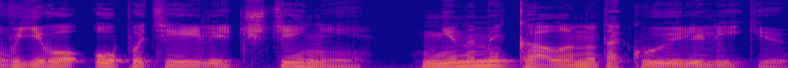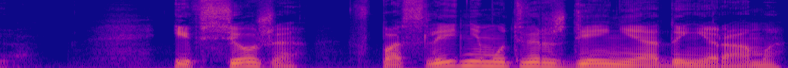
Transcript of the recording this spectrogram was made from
в его опыте или чтении не намекало на такую религию. И все же в последнем утверждении Аденирама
